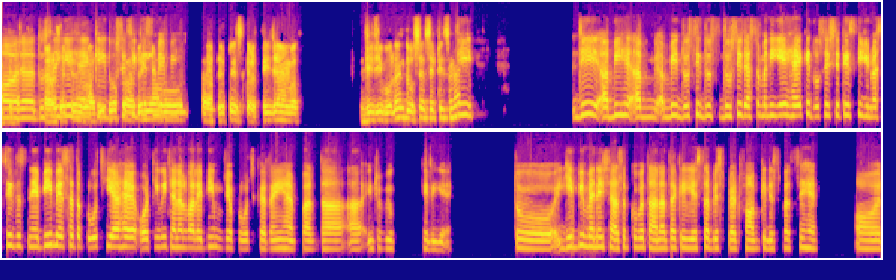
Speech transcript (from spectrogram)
और दूसरा ये है कि दूसरे सिटीज़ में भी करती जाएँ बस। जी जी बोलें दूसरे सिटीज़ में? जी जी अभी है अब अभी दूसरी दूसरी टेस्टमनी ये है कि दूसरी सिटीज़ की यूनिवर्सिटीज ने भी मेरे साथ अप्रोच किया है और टीवी चैनल वाले भी मुझे अप्रोच कर रहे हैं पर्दा इंटरव्यू के लिए। तो ये भी मैंने शाह साहब को बताना था कि ये सब इस प्लेटफॉर्म की नस्बत से है और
